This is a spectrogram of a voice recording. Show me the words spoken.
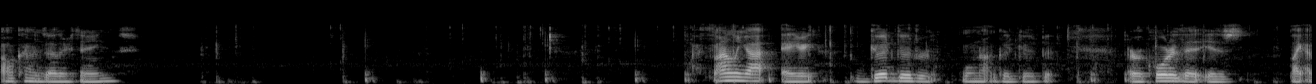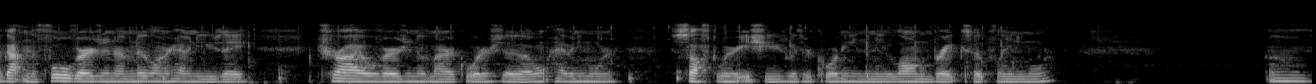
all kinds of other things. I finally got a good, good, well not good, good, but a recorder that is, like I've gotten the full version. I'm no longer having to use a trial version of my recorder, so I won't have any more software issues with recording and any long breaks, hopefully, anymore. Um,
